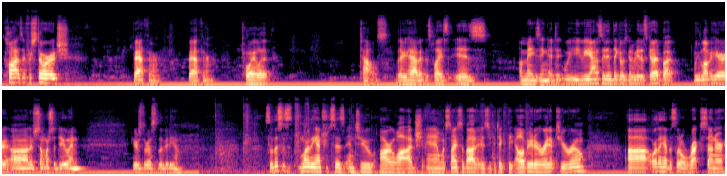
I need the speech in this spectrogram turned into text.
closet for storage, bathroom, bathroom, toilet, towels. There you have it. This place is amazing. It, we, we honestly didn't think it was going to be this good, but we love it here. Uh, there's so much to do, and here's the rest of the video. So this is one of the entrances into our lodge, and what's nice about it is you can take the elevator right up to your room, uh, or they have this little rec center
